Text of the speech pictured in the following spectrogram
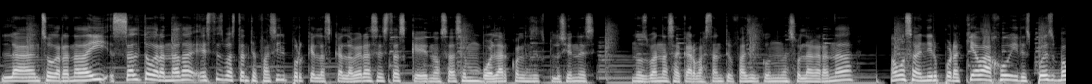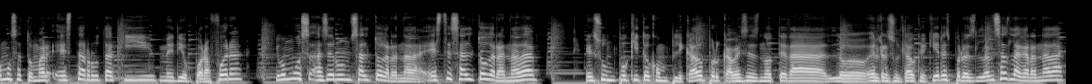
Lanzo granada ahí, salto granada, este es bastante fácil porque las calaveras estas que nos hacen volar con las explosiones nos van a sacar bastante fácil con una sola granada. Vamos a venir por aquí abajo y después vamos a tomar esta ruta aquí medio por afuera y vamos a hacer un salto granada. Este salto granada es un poquito complicado porque a veces no te da el resultado que quieres, pero lanzas la granada,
